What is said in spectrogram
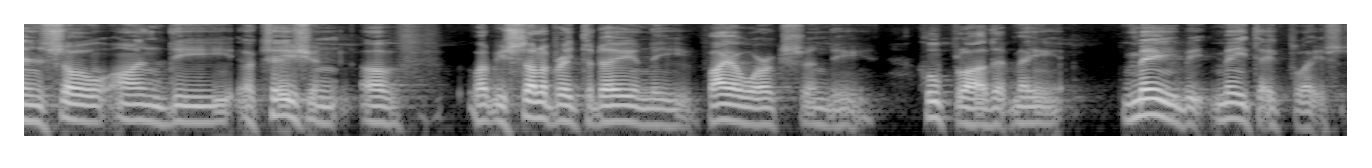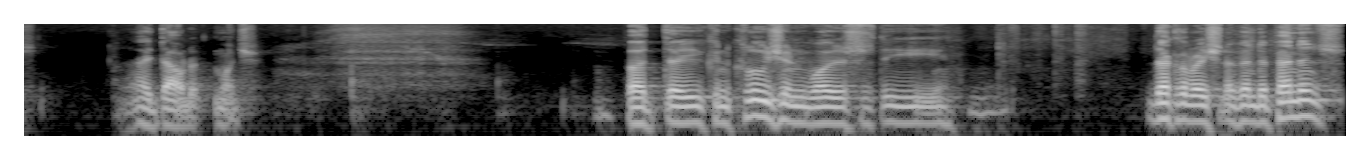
And so, on the occasion of what we celebrate today and the fireworks and the hoopla that may, may, be, may take place, I doubt it much. But the conclusion was the Declaration of Independence,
